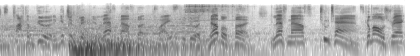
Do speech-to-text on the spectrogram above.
Just clock them good and get you click your left mouse button twice to do a double punch. Left mouse two times. Come on, Shrek.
